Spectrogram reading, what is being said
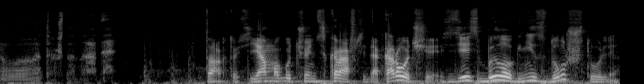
Вот то, что. Так, то есть я могу что-нибудь скрафтить, да? Короче, здесь было гнездо, что ли?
